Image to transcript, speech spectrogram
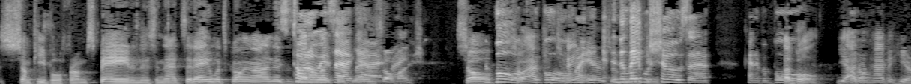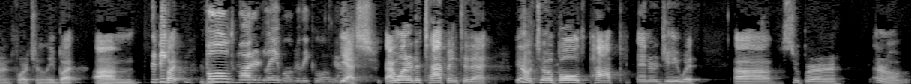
some people from Spain and this and that said, "Hey, what's going on? This is totally like is this that, name yeah, so right. much." So, The bull, so the after bull, 10 right? years And, and the label shows a kind of a bull. a bull. Yeah, I don't have it here, unfortunately, but um, The big, But- bold, modern label, really cool. Yeah. yes, I wanted to tap into that, you know, to a bold pop energy with uh, super, I don't know,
